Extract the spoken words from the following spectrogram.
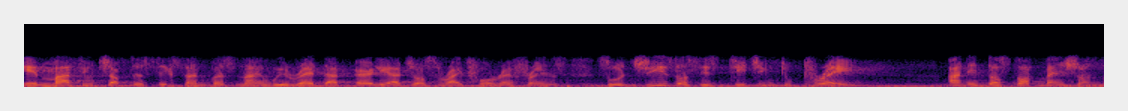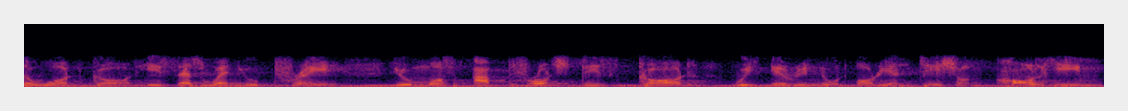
In Matthew chapter 6 and verse 9, we read that earlier, just right for reference. So Jesus is teaching to pray. And it does not mention the word God. He says, when you pray, you must approach this God with a renewed orientation. Call him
